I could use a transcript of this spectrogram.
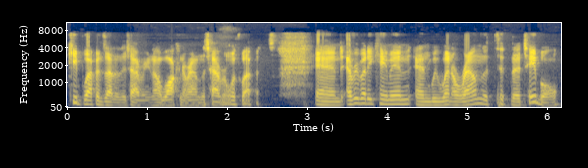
keep weapons out of the tavern. You're not walking around the tavern with weapons. And everybody came in and we went around the, t- the table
